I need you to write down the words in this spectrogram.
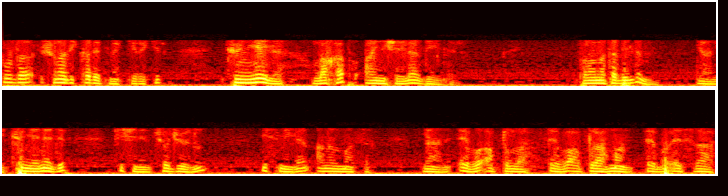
Burada şuna dikkat etmek gerekir. Künye ile lakap aynı şeyler değildir. Bunu anlatabildim mi? Yani künye nedir? Kişinin çocuğunun ismiyle anılması. Yani Ebu Abdullah, Ebu Abdurrahman, Ebu Esra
